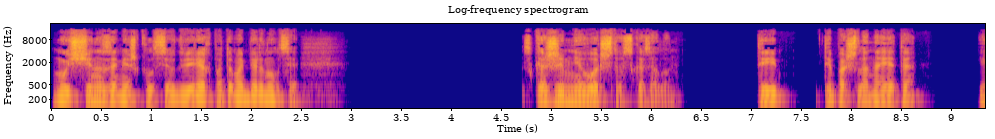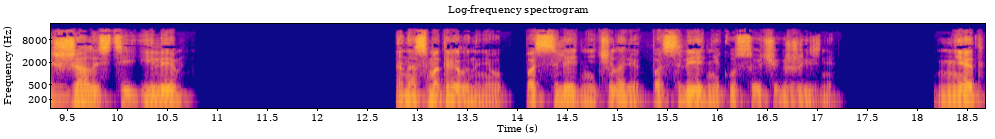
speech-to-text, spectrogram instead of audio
Мужчина замешкался в дверях, потом обернулся. «Скажи мне вот что», — сказал он. «Ты... ты пошла на это из жалости или...» Она смотрела на него. Последний человек, последний кусочек жизни. «Нет»,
